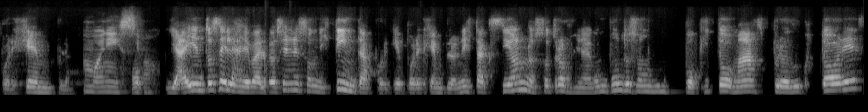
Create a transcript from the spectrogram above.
por ejemplo. Buenísimo. y ahí entonces las evaluaciones son distintas, porque, por ejemplo, en esta acción nosotros en algún punto somos un poquito más productores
